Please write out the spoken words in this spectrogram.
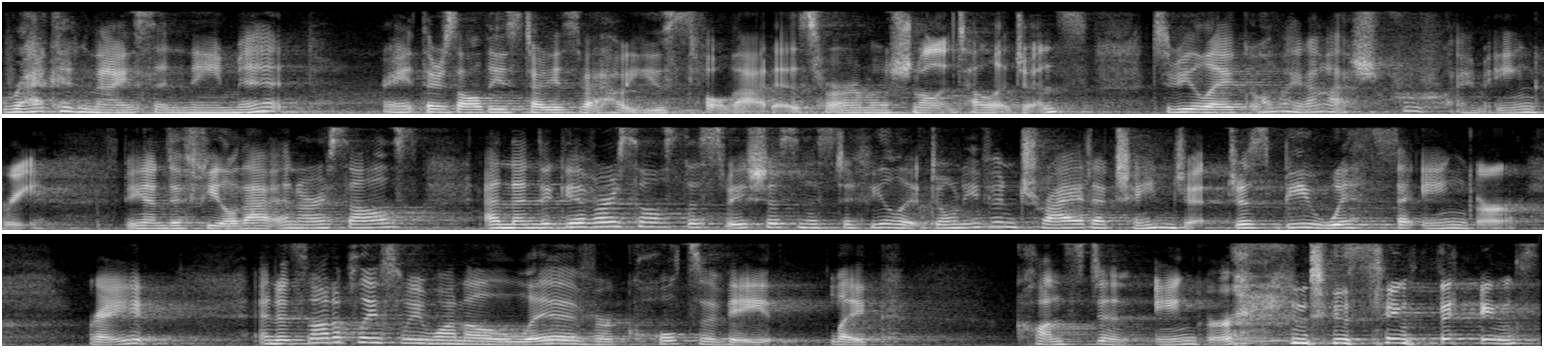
recognize and name it, right? There's all these studies about how useful that is for our emotional intelligence to be like, oh my gosh, whew, I'm angry. Begin to feel that in ourselves. And then to give ourselves the spaciousness to feel it. Don't even try to change it. Just be with the anger right? And it's not a place we want to live or cultivate like constant anger inducing things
